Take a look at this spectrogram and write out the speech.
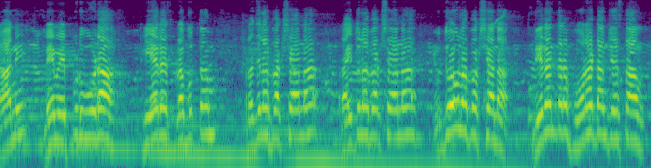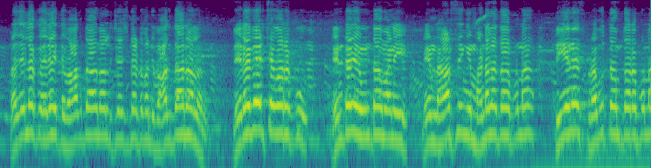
కానీ మేము ఎప్పుడు కూడా టీఆర్ఎస్ ప్రభుత్వం ప్రజల పక్షాన రైతుల పక్షాన ఉద్యోగుల పక్షాన నిరంతరం పోరాటం చేస్తాం. ప్రజలకు ఏదైతే వాగ్దానాలు చేసినటువంటి వాగ్దానాలను నెరవేర్చే వరకు వెంటనే ఉంటామని మేము నార్సింగ్ మండల తరపున టీఎన్ఎస్ ప్రభుత్వం తరపున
